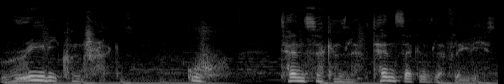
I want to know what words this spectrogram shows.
Really contract. Ooh, 10 seconds left, 10 seconds left, ladies.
